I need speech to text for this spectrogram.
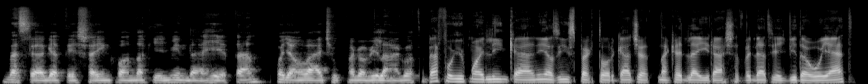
beszélgetéseink vannak így minden héten, hogyan váltsuk meg a világot. Be fogjuk majd linkelni az Inspector Gadgetnek egy leírását, vagy lehet, hogy egy videóját,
